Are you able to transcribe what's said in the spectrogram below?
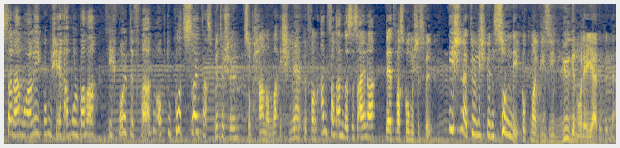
Salamu alaikum, Sheikh Abul Bara. Ich wollte fragen, ob du kurz Zeit hast. Bitte schön. Subhanallah, ich merke von Anfang an, das ist einer, der etwas Komisches will. Ich natürlich bin Sunni. Guck mal, wie sie lügen, oder billah.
